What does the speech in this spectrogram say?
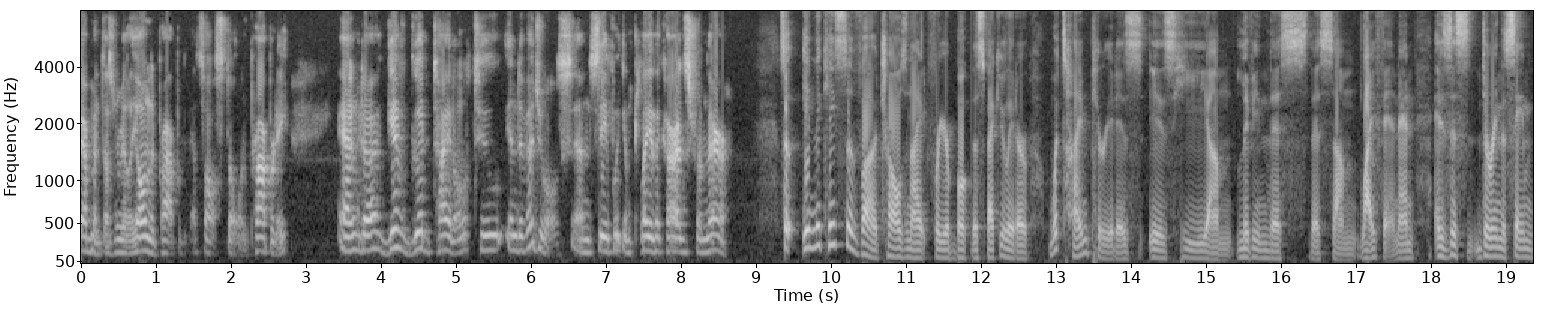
government doesn't really own the property. That's all stolen property. And uh, give good title to individuals and see if we can play the cards from there. So, in the case of uh, Charles Knight for your book, The Speculator, what time period is is he um, living this this um, life in, and is this during the same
